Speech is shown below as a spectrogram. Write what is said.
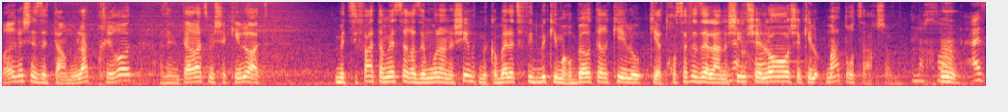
ברגע שזה תעמולת בחירות, אז אני מתאר לעצמי שכאילו את מציפה את המסר הזה מול אנשים, את מקבלת פידבקים הרבה יותר כאילו, כי את חושפת את זה לאנשים נכון. שלא, שכאילו, מה את רוצה עכשיו? נכון. אז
